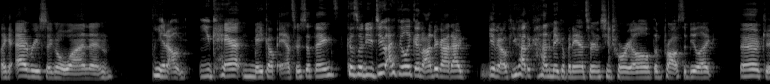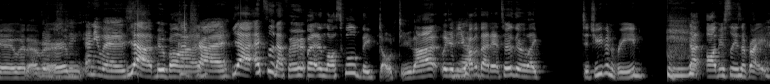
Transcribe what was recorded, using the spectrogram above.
like every single one, and you know you can't make up answers to things because when you do, I feel like an undergrad, I you know if you had to kind of make up an answer in a tutorial, the profs would be like. Okay, whatever. They're just like, Anyways. yeah, move on. Good try. Yeah, excellent effort. But in law school, they don't do that. Like, if you have a bad answer, they're like, "Did you even read? That obviously isn't right."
